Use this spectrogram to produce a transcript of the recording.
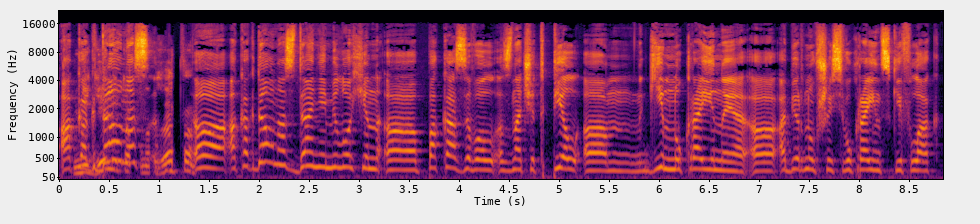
А когда, у нас, а, а когда у нас Даня Милохин а, показывал, значит, пел а, гимн Украины, а, обернувшись в украинский флаг,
